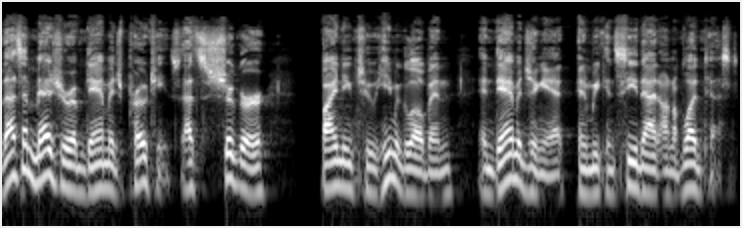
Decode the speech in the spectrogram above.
That's a measure of damaged proteins. That's sugar binding to hemoglobin and damaging it, and we can see that on a blood test.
